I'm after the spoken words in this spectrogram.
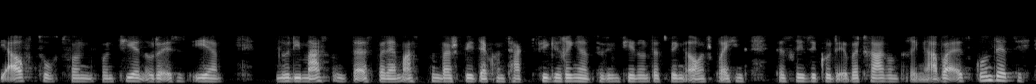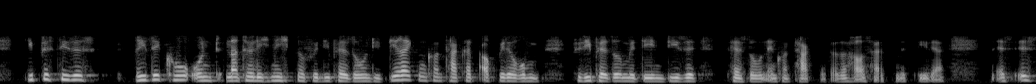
die Aufzucht von, von Tieren oder ist es eher nur die Mast und da ist bei der Mast zum Beispiel der Kontakt viel geringer zu den Tieren und deswegen auch entsprechend das Risiko der Übertragung geringer. Aber als grundsätzlich gibt es dieses Risiko und natürlich nicht nur für die Person, die direkten Kontakt hat, auch wiederum für die Person, mit denen diese Person in Kontakt ist, also Haushaltsmitglieder. Es ist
